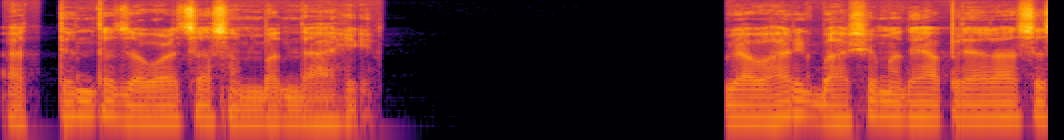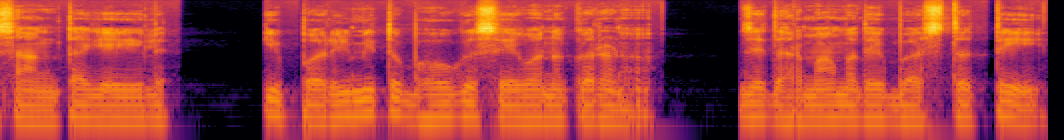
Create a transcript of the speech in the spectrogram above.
अत्यंत जवळचा संबंध आहे. व्यावहारिक भाषेमध्ये आपल्याला असं सांगता येईल की परिमित भोग सेवन करणं जे धर्मामध्ये बसतं ते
